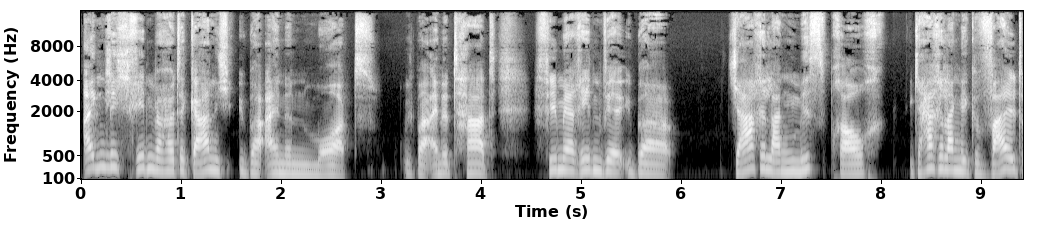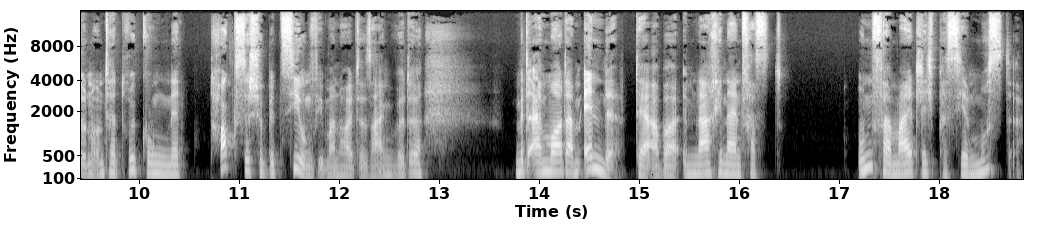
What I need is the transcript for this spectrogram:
eigentlich reden wir heute gar nicht über einen Mord, über eine Tat. Vielmehr reden wir über jahrelangen Missbrauch, jahrelange Gewalt und Unterdrückung, eine toxische Beziehung, wie man heute sagen würde. Mit einem Mord am Ende, der aber im Nachhinein fast unvermeidlich passieren musste.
